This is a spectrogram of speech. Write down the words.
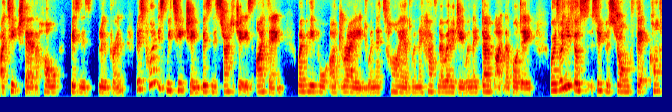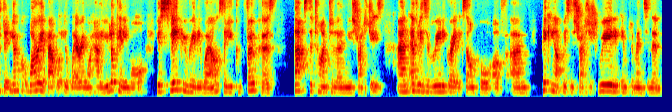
i teach there the whole business blueprint. But it's pointless me teaching business strategies i think when people are drained, when they're tired, when they have no energy, when they don't like their body. Whereas when you feel super strong, fit, confident, you haven't got to worry about what you're wearing or how you look anymore. You're sleeping really well, so you can focus. That's the time to learn new strategies. And Evelyn's a really great example of um, picking up business strategies, really implementing them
